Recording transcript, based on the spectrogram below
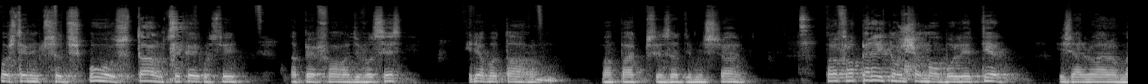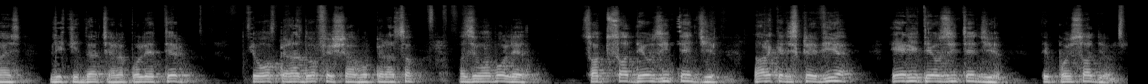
gostei muito do seu discurso, tal, não sei o que, gostei da performance de vocês. Queria botar uma parte para vocês administrarem. Paulo falou, peraí que eu vou chamar o boleteiro, que já não era mais liquidante, era boleteiro, porque o operador fechava a operação, fazia uma boleta. Só que só Deus entendia. Na hora que ele escrevia, ele e Deus entendia. Depois só Deus.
